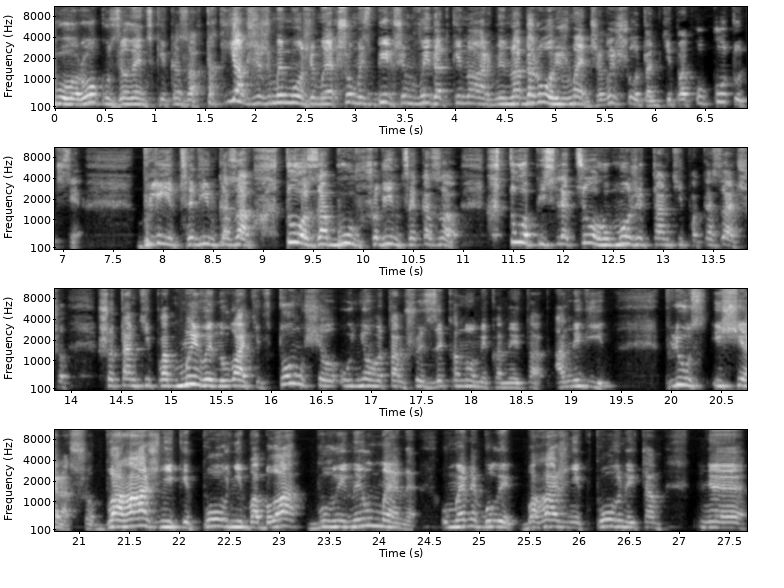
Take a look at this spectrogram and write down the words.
року Зеленський казав: так як же ж ми можемо, якщо ми збільшимо видатки на армію, на дороги ж менше, ви що там, типа, куку тут всі? Блін, це він казав. Хто забув, що він це казав? Хто після цього може там, типа, казати, що, що там, типа, ми винуваті в тому, що у нього там щось з економікою не так, а не він. Плюс іще раз, що багажники повні бабла були не у мене. У мене були багажник повний там е,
